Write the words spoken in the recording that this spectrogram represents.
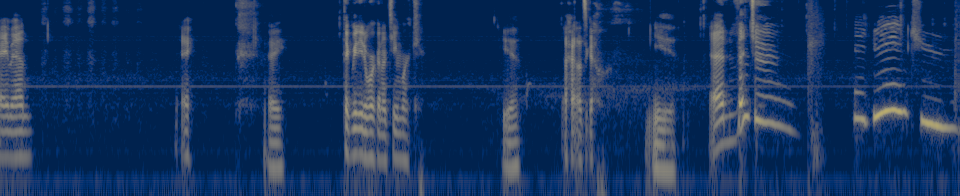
Hey man. Hey. Hey. I think we need to work on our teamwork. Yeah. Alright, let's go. Yeah. Adventure! Adventure.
